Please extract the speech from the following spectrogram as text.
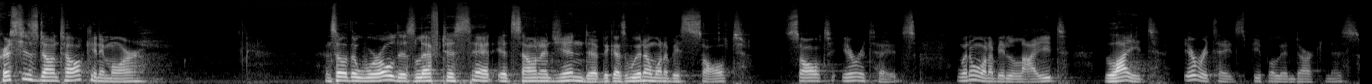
Christians don't talk anymore. And so the world is left to set its own agenda because we don't want to be salt. Salt irritates. We don't want to be light. Light irritates people in darkness.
